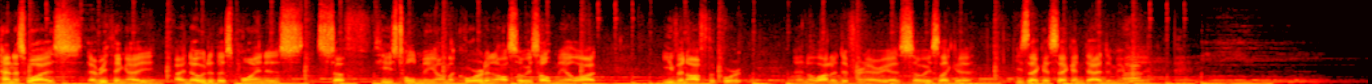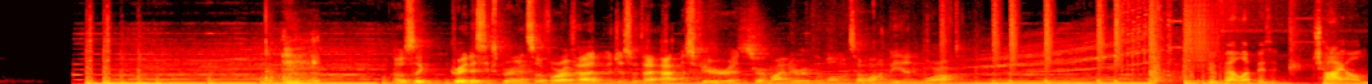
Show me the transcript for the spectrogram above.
I don't know. Tennis-wise, everything I, I know to this point is stuff he's told me on the court, and also he's helped me a lot, even off the court, in a lot of different areas. So he's like a he's like a second dad to me, really. That was the greatest experience so far I've had, just with that atmosphere and just a reminder of the moments I want to be in more often. Develop as a child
